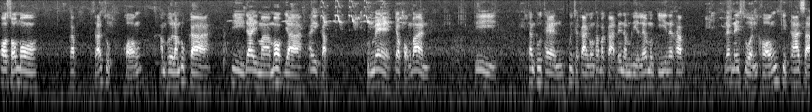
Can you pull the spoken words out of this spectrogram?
ออสมครับสาธารณสุขของอำเภอลำลูกกาที่ได้มามอบยาให้กับคุณแม่เจ้าของบ้าน ที่ท่านผู้แทนผู้บัญชาการกองทัพอากาศได้นำเรียนแล้วเมื่อกี้นะครับ และในส่วนของจิตอาสา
